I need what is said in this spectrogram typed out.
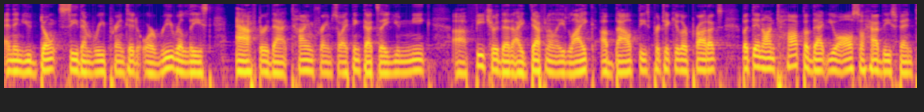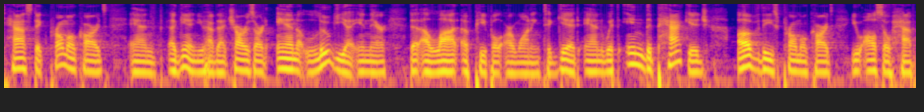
and then you don't see them reprinted or re released after that time frame. So I think that's a unique uh, feature that I definitely like about these particular products. But then on top of that, you also have these fantastic promo cards. And again, you have that Charizard and Lugia in there that a lot of people are wanting to get. And within the package of these promo cards, you also have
